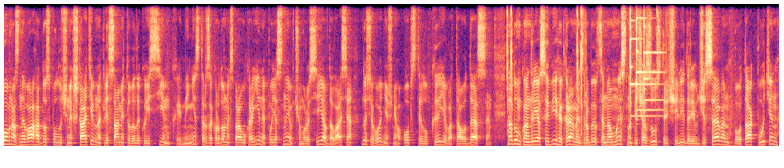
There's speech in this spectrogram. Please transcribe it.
Повна зневага до Сполучених Штатів на тлі саміту Великої Сімки. Міністр закордонних справ України пояснив, чому Росія вдалася до сьогоднішнього обстрілу Києва та Одеси. На думку Андрія Севіги, Кремль зробив це навмисно під час зустрічі лідерів G7, бо так Путін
